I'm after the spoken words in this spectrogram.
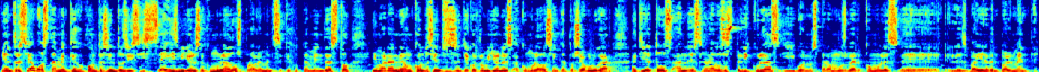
En treceavo está Me Quejo con 316 millones acumulados. Probablemente se quejo también de esto. Y Maraneón con 264 millones acumulados en catorceavo lugar. Aquí ya todos han estrenado sus películas y bueno, esperamos ver cómo les, eh, les va a ir eventualmente.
